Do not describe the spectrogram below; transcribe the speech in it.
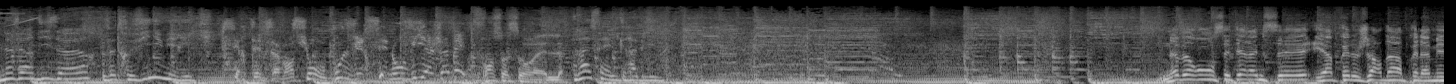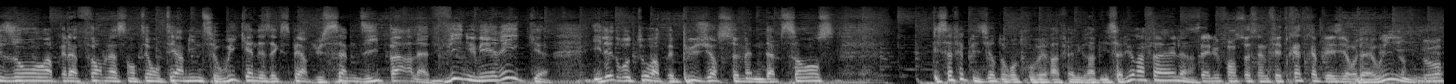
9h10h, votre vie numérique. Certaines inventions ont bouleversé nos vies à jamais. François Sorel. Raphaël Grabi. « 9h11, c'est RMC. Et après le jardin, après la maison, après la forme, la santé, on termine ce week-end des experts du samedi par la vie numérique. Il est de retour après plusieurs semaines d'absence. Et ça fait plaisir de retrouver Raphaël Grabi. Salut Raphaël. Salut François, ça me fait très très plaisir. Ben oui, Retour.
